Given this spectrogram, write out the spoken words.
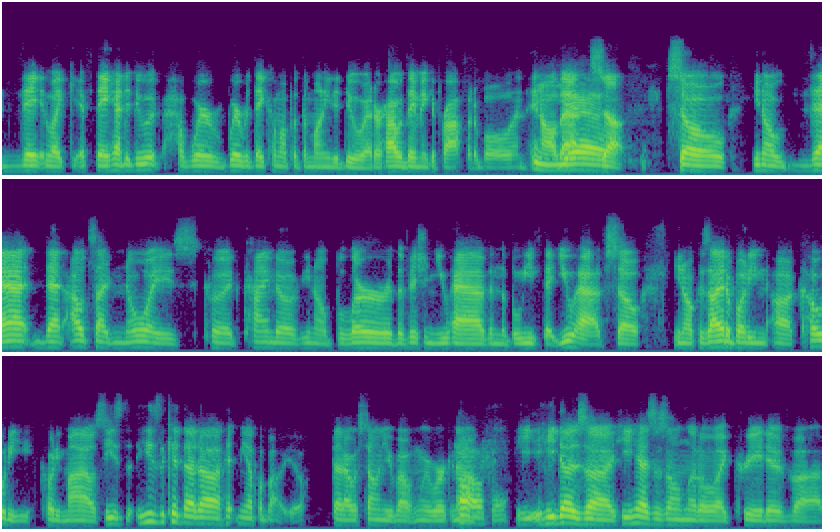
they like if they had to do it how, where where would they come up with the money to do it? Or how would they make it profitable? And, and all that Yeah. so so you know that that outside noise could kind of you know blur the vision you have and the belief that you have. So you know because i had a buddy uh cody cody miles. He's the, he's the kid that uh hit me up about you that i was telling you about when we were working out. Oh, okay. he he does uh he has his own little like creative uh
